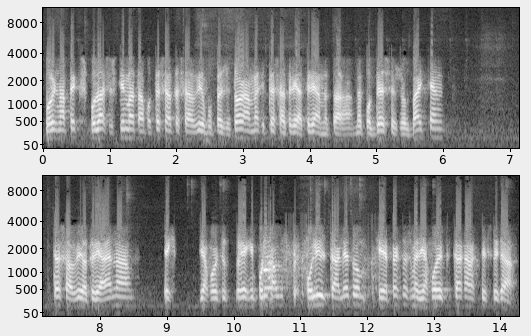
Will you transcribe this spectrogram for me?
Μπορείς να παίξεις πολλά συστήματα από 4-4-2 που παίζει τώρα μέχρι 4-3-3 με, τα, με Ποντέσε, Ζολμπάκεν. 4-2-3-1. Έχει, έχει πολύ, καλούς, πολύ ταλέντο και παίχτε με διαφορετικά χαρακτηριστικά.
